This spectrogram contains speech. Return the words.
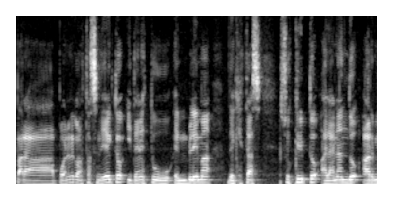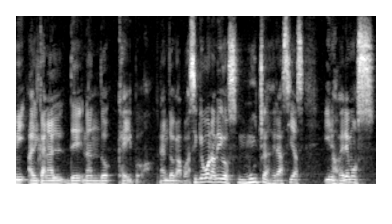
para poner cuando estás en directo y tenés tu emblema de que estás suscripto a la Nando Army, al canal de Nando Capo. Nando Capo. Así que bueno amigos, muchas gracias y nos veremos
